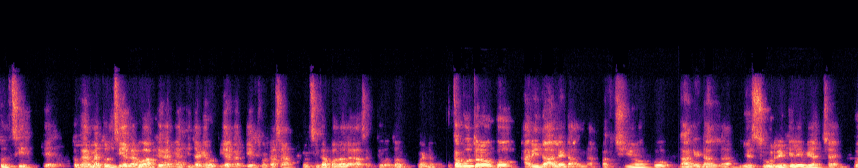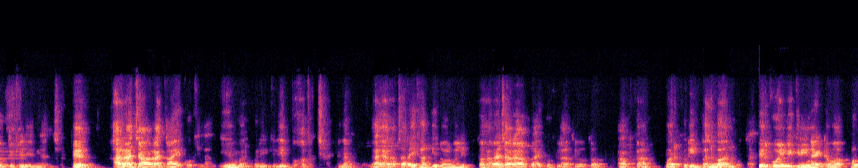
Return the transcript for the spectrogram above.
तुलसी के तो घर में तुलसी अगर हो, आपके घर में इतनी जगह होती है अगर एक छोटा सा तुलसी का पौधा लगा सकते हो तो वंडरफुल कबूतरों को हरी दालें डालना, पक्षियों को दाने डालना, ये सूर्य के लिए भी अच्छा है, बुद्ध के लिए भी अच्छा है। फिर हरा चारा गाय को खिलाना ये मरकुरी के लिए बहुत अच्छा है ना? गाय हरा चारा ही खाती है नॉर्मली तो हरा चारा आप गाय को खिलाते हो तो आपका मरकुरी बलवान होता है। फिर कोई भी ग्रीन आइटम आपको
